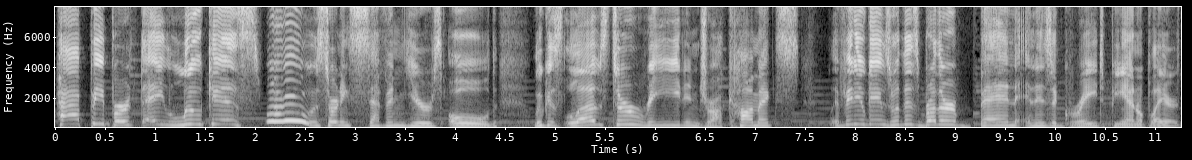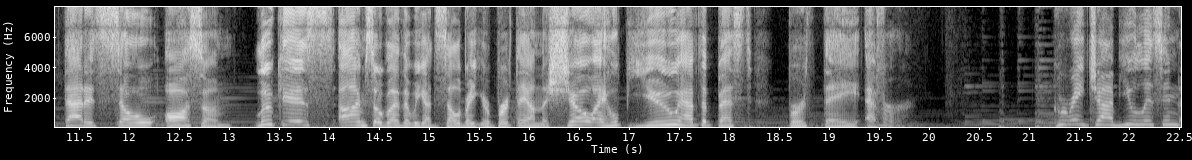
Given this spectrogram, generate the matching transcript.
Happy birthday, Lucas! Woohoo! Is turning seven years old. Lucas loves to read and draw comics play video games with his brother Ben, and is a great piano player. That is so awesome. Lucas, I'm so glad that we got to celebrate your birthday on the show. I hope you have the best birthday ever. Great job. You listened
